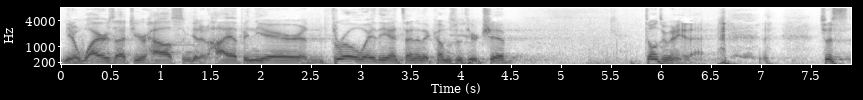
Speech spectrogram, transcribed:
you know, wires out to your house and get it high up in the air and throw away the antenna that comes with your chip. Don't do any of that. Just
